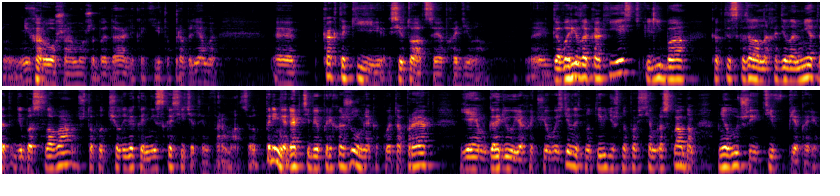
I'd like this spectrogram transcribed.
ну, нехорошее, может быть, да, или какие-то проблемы. Э, Как такие ситуации обходила? Э, Говорила как есть, либо, как ты сказала, находила метод, либо слова, чтобы вот человека не скосить этой информацией. Вот пример, я к тебе прихожу, у меня какой-то проект, я им горю, я хочу его сделать, но ты видишь, ну по всем раскладам мне лучше идти в пекаре.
